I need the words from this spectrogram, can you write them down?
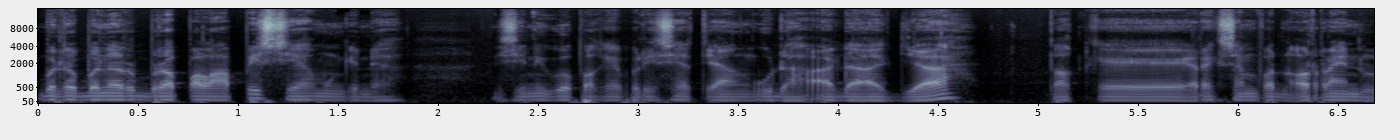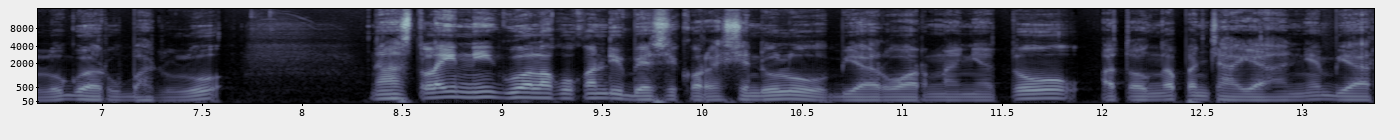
benar-benar berapa lapis ya mungkin ya. Di sini gue pakai preset yang udah ada aja pakai Rex Orange dulu gue rubah dulu. Nah setelah ini gue lakukan di basic correction dulu biar warnanya tuh atau enggak pencahayaannya biar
